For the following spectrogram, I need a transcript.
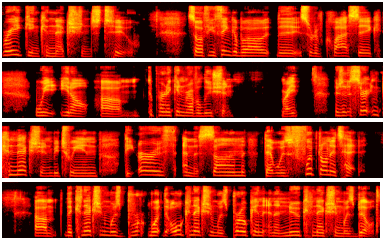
breaking connections too. So if you think about the sort of classic, we you know um, Copernican revolution, right? There's a certain connection between the Earth and the Sun that was flipped on its head um, the connection was bro- what the old connection was broken and a new connection was built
